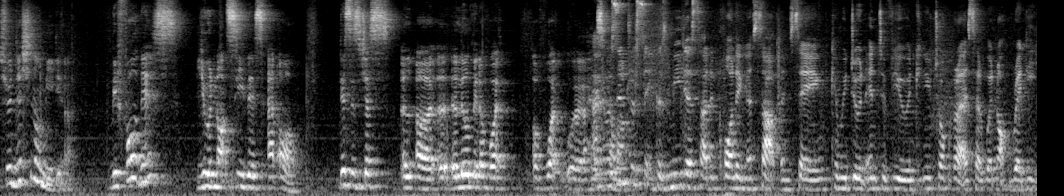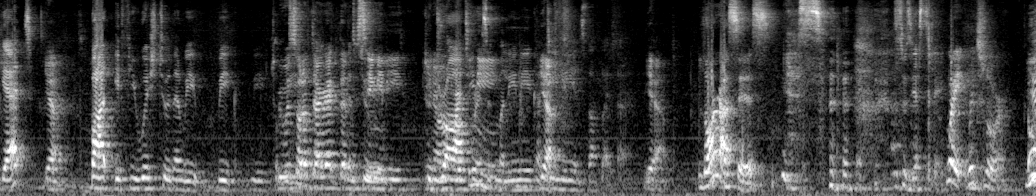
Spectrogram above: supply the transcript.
traditional media. Before this, you would not see this at all. This is just a, a, a little bit of what of what has And it was interesting because media started calling us up and saying, "Can we do an interview and can you talk about?" it? I said, "We're not ready yet." Yeah. But if you wish to, then we we we, we would sort of direct them to, to say maybe you know draw, for instance, Malini, Kartini, yeah. and stuff like that. Yeah. Laura says yes. this was yesterday. Wait, which Laura? You.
